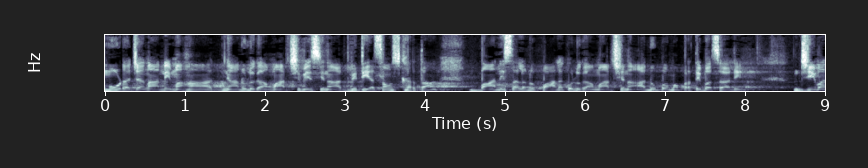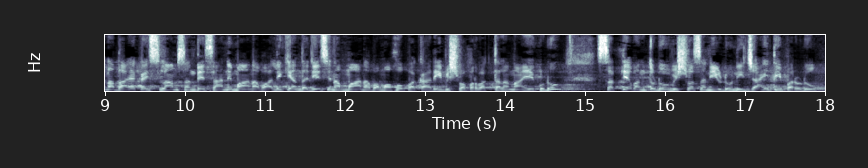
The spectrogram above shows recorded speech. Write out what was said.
మూఢ జనాన్ని మహా జ్ఞానులుగా మార్చివేసిన అద్వితీయ సంస్కర్త బానిసలను పాలకులుగా మార్చిన అనుపమ ప్రతిభశాలి. జీవనదాయక ఇస్లాం సందేశాన్ని మానవాళికి అందజేసిన మానవ మహోపకారి విశ్వ ప్రవక్తల నాయకుడు సత్యవంతుడు విశ్వసనీయుడు నిజాయితీపరుడు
